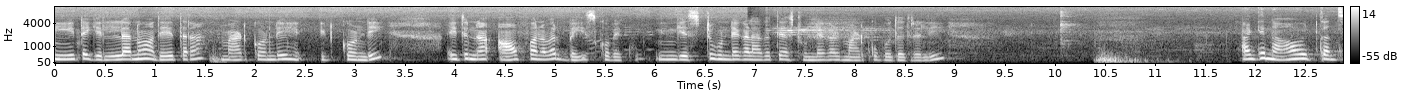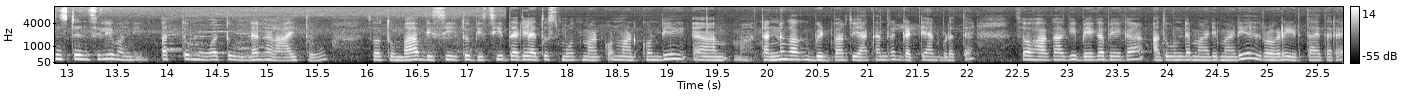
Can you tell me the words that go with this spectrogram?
ನೀಟಾಗಿ ಎಲ್ಲನೂ ಅದೇ ಥರ ಮಾಡ್ಕೊಂಡು ಇಟ್ಕೊಂಡು ಇದನ್ನು ಆಫ್ ಆನ್ ಅವರ್ ಬೇಯಿಸ್ಕೋಬೇಕು. ನಿಮ್ಗೆ ಎಷ್ಟು ಉಂಡೆಗಳಾಗುತ್ತೆ ಅಷ್ಟು ಉಂಡೆಗಳು ಮಾಡ್ಕೋಬೋದು ಅದರಲ್ಲಿ. ಹಾಗೆ ನಾವು ಕನ್ಸಿಸ್ಟೆನ್ಸಿಲಿ ಒಂದು ಇಪ್ಪತ್ತು ಮೂವತ್ತು ಉಂಡೆಗಳಾಯಿತು. ಸೊ ತುಂಬ ಬಿಸಿ ಇತ್ತು. ಬಿಸಿ ಇದ್ದಾಗಲೇ ಅದು ಸ್ಮೂತ್ ಮಾಡ್ಕೊಂಡು ಮಾಡ್ಕೊಂಡು ತಣ್ಣಗಾಗಿ ಬಿಡಬಾರ್ದು. ಯಾಕಂದರೆ ಗಟ್ಟಿ ಆಗಿಬಿಡುತ್ತೆ. ಸೊ ಹಾಗಾಗಿ ಬೇಗ ಬೇಗ ಅದು ಉಂಡೆ ಮಾಡಿ ಮಾಡಿ ಅದರೊಳಗಡೆ ಇಡ್ತಾ ಇದ್ದಾರೆ.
